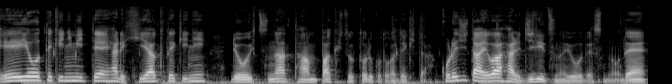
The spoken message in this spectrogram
栄養的に見て、やはり飛躍的に良質なタンパク質を取ることができた。これ自体はやはり事実のようですので、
